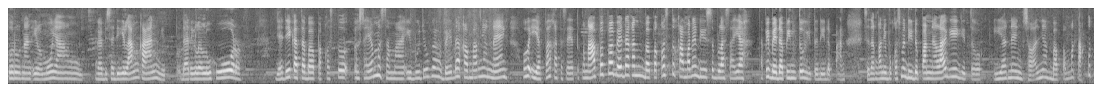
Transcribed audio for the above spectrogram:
turunan ilmu yang nggak bisa dihilangkan gitu dari leluhur jadi kata bapak kos tuh, e, saya mah sama ibu juga beda kamarnya neng. Oh iya pak kata saya tuh kenapa pak beda kan bapak kos tuh kamarnya di sebelah saya tapi beda pintu gitu di depan. Sedangkan ibu kos mah di depannya lagi gitu. Iya neng soalnya bapak mah takut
